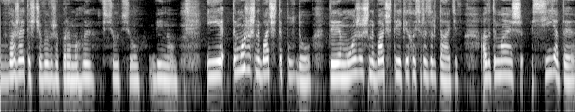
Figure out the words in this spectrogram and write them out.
вважайте, що ви вже перемогли всю цю війну. І ти можеш не бачити плоду, ти можеш не бачити якихось результатів, але ти маєш сіяти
